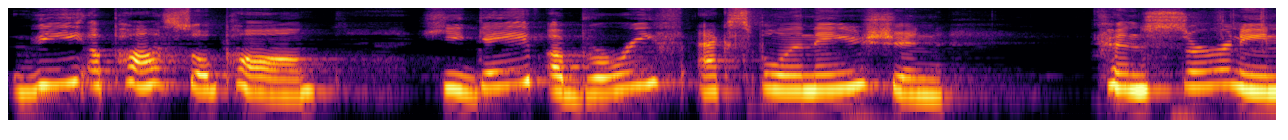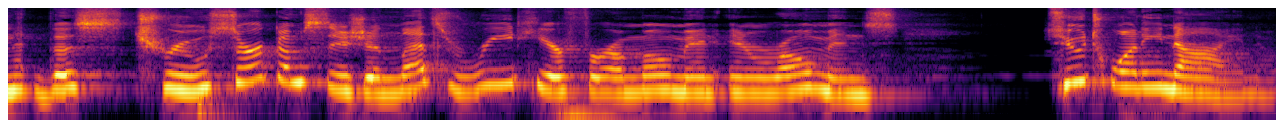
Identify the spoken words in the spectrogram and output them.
the Apostle Paul, he gave a brief explanation concerning this true circumcision. Let's read here for a moment in Romans 229.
